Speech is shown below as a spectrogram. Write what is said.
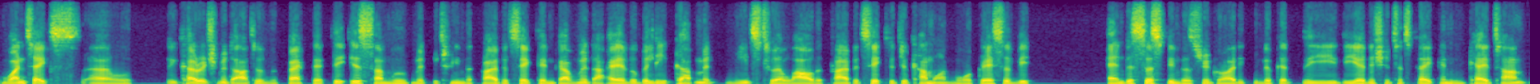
one takes uh, encouragement out of the fact that there is some movement between the private sector and government. I ever believe government needs to allow the private sector to come on more aggressively and assist in this regard. If you look at the the initiatives taken in Cape Town,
